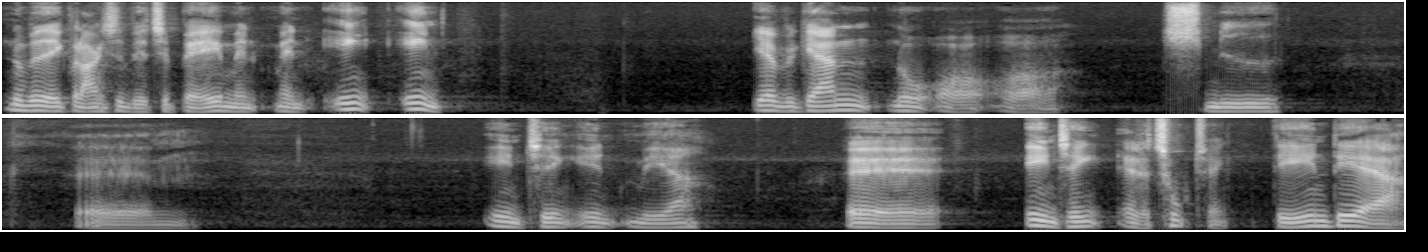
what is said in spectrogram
nu ved jeg ikke, hvor lang tid vi er tilbage, men, men en, en, jeg vil gerne nå at, at smide øh, en ting ind mere. Øh, en ting, eller to ting. Det ene, det er,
